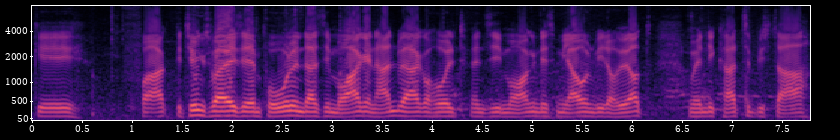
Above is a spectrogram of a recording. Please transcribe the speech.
gefragt, beziehungsweise empfohlen, dass sie morgen einen Handwerker holt, wenn sie morgen das Miauen wieder hört und wenn die Katze bis da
